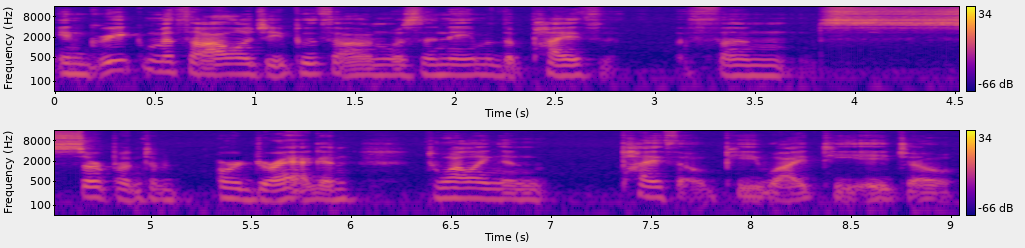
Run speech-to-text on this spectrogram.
In Greek mythology, Puthon was the name of the python serpent or dragon dwelling in Pytho, P-Y-T-H-O,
